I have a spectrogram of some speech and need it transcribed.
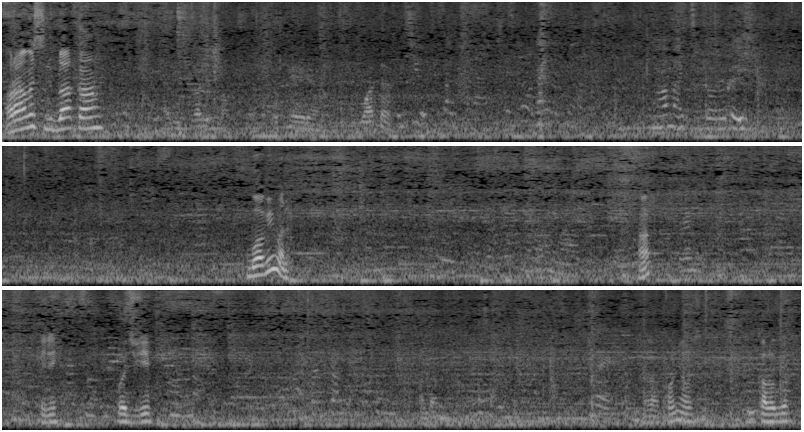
Orang masih di belakang. Water. Mama cikgu kali. Bu Ami mana? Hah? Ini bajunya. Agak konyol sih. Kalau gue.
